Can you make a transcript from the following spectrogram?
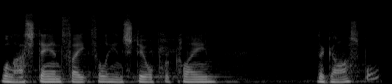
Will I stand faithfully and still proclaim the gospel?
